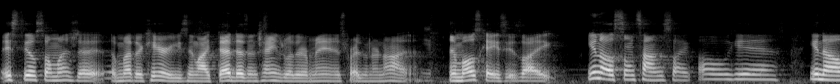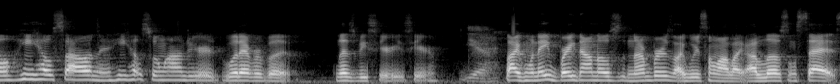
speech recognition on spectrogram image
it's still so much that a mother carries and like that doesn't change whether a man is present or not in most cases like you know sometimes it's like oh yeah you know he helps out and he helps with laundry or whatever but let's be serious here Yeah. like when they break down those numbers, like we are talking about, like I love some stats.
